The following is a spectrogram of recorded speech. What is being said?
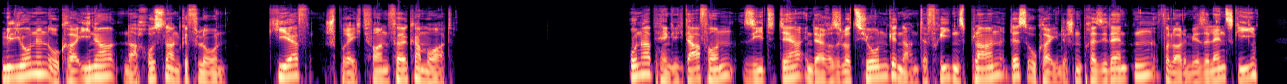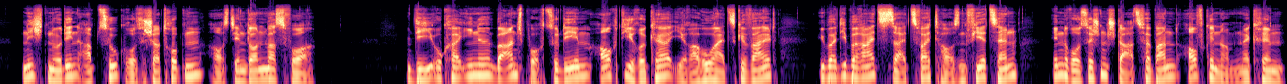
Millionen Ukrainer nach Russland geflohen. Kiew spricht von Völkermord. Unabhängig davon sieht der in der Resolution genannte Friedensplan des ukrainischen Präsidenten Volodymyr Zelensky nicht nur den Abzug russischer Truppen aus dem Donbass vor. Die Ukraine beansprucht zudem auch die Rückkehr ihrer Hoheitsgewalt über die bereits seit 2014 in russischen Staatsverband aufgenommene Krim.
